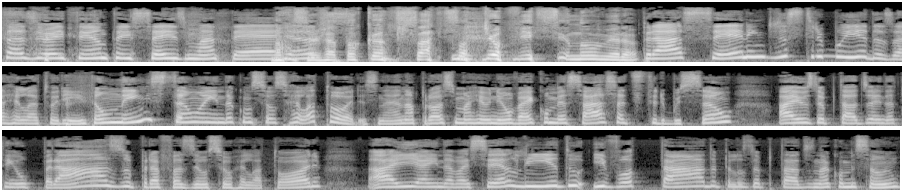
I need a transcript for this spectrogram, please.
286 matérias. Nossa, eu já tô cansado só de ouvir esse número. Para serem distribuídas à relatoria. Então, nem estão ainda com seus relatores. Né? Na próxima reunião vai começar essa distribuição, aí os deputados ainda têm o prazo para fazer o seu relatório, aí ainda vai ser lido e votado pelos deputados na Comissão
